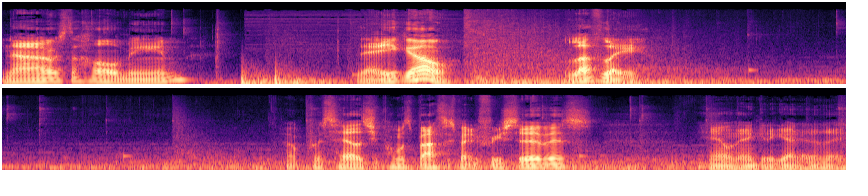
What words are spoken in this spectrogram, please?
Now is the hull beam. There you go. Lovely. Outpost Hills, you promised Bath expecting free service? Yeah, well, they ain't gonna get it, are they?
